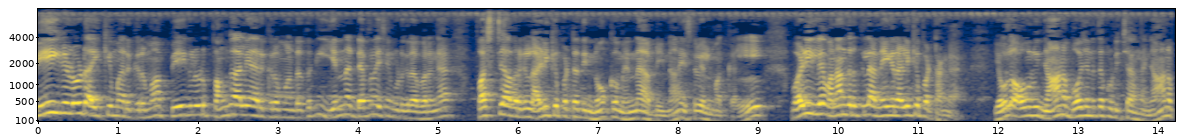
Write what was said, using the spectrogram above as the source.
பேய்களோடு ஐக்கியமா இருக்கிறோமா? பேய்களோடு பங்காளியா இருக்கிறோமான்றதுக்கு என்ன டெபினேஷன் கொடுக்குறா பாருங்க? ஃபர்ஸ்ட் அவர்கள் அழிக்கப்பட்டதின் நோக்கம் என்ன அப்படின்னா இஸ்ரேல் மக்கள் வழியிலே வனாந்திரத்தில் அநேகர் அழிக்கப்பட்டாங்க. எவ்வளவு அவங்களுக்கு ஞான போஜனத்தை குடிச்சாங்க ஞான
